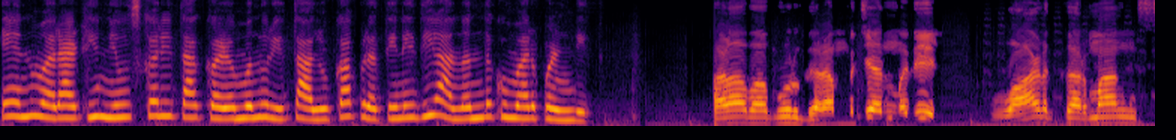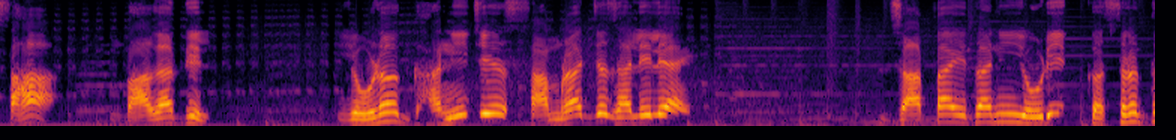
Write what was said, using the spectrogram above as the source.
एन मराठी न्यूज करिता कळमनुरी तालुका प्रतिनिधी आनंद कुमार पंडित. फळाबापूर ग्रामपंचायत मधील वार्ड क्रमांक सहा भागातील एवढं घाणीचे साम्राज्य झालेले आहे. जाता येताना एवढी कसरत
